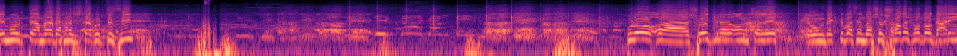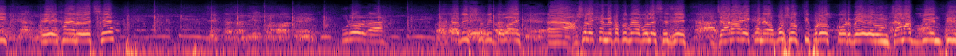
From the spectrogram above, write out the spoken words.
এই মুহূর্তে আমরা দেখানোর চেষ্টা করতেছি শিক্ষা শান্তি পুরো শহীদ মিনার অঞ্চলে এবং দেখতে পাচ্ছেন দর্শক, শত শত গাড়ি এখানে রয়েছে। পুরো ঢাকা বিশ্ববিদ্যালয় আসলে এখানে নেতাকর্মীরা বলেছে যে যারা এখানে অপশক্তি প্রয়োগ করবে এবং জামাত বিএনপির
